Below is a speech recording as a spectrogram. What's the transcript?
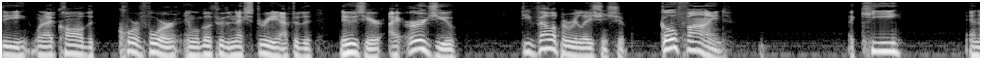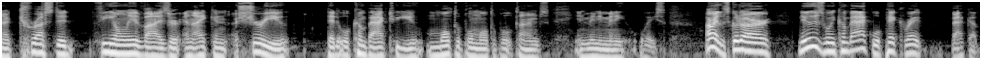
the what I've called the core four, and we'll go through the next three after the news here. I urge you, develop a relationship. Go find a key and a trusted fee only advisor, and I can assure you that it will come back to you multiple, multiple times in many, many ways. All right, let's go to our news. When we come back, we'll pick right back up.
